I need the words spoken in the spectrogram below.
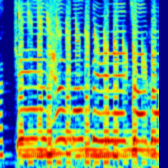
I can't help my feelings.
